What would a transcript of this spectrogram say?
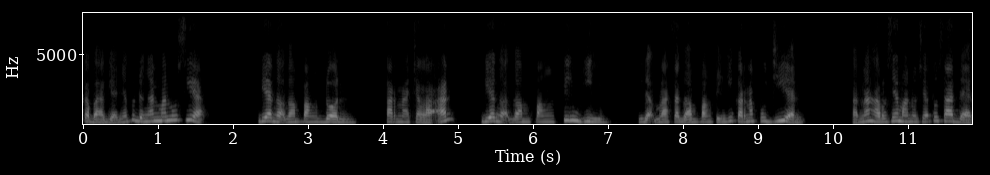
kebahagiaannya tuh dengan manusia. Dia nggak gampang down karena celaan, dia nggak gampang tinggi, tidak merasa gampang tinggi karena pujian. Karena harusnya manusia tuh sadar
